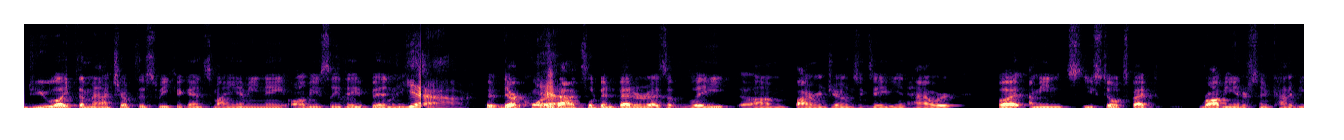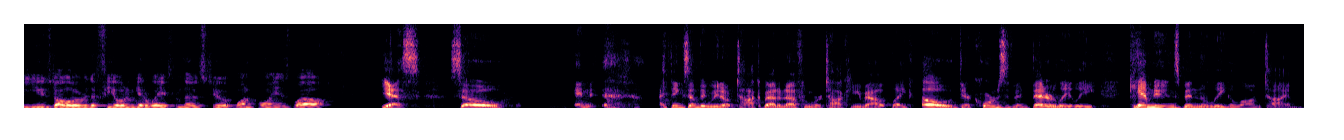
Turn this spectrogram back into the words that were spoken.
Do you like the matchup this week against Miami, Nate? Obviously, they've been Yeah. Their- cornerbacks have been better as of late. Um, Byron Jones, Xavier Howard, but I mean, you still expect Robbie Anderson to kind of be used all over the field and get away from those two at one point as well. Yes. So, and I think something we don't talk about enough when we're talking about like, oh, their corners have been better lately. Cam Newton's been in the league a long time.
